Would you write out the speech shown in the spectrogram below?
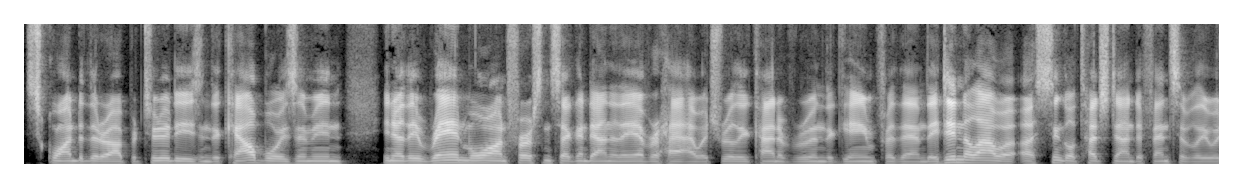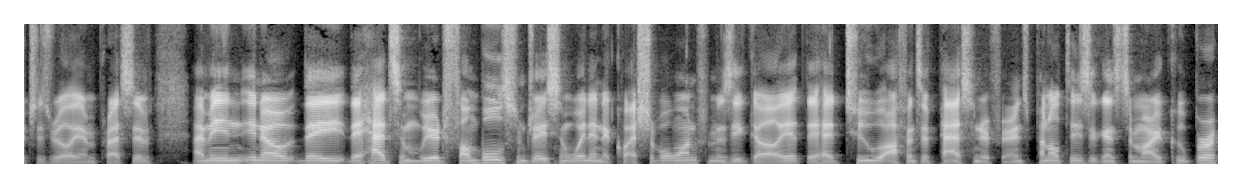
squandered their opportunities. And the Cowboys, I mean, you know, they ran more on first and second down than they ever had, which really kind of ruined the game for them. They didn't allow a, a single touchdown defensively, which is really impressive. I mean, you know, they they had some weird fumbles from Jason Witten a questionable one from Ezekiel Elliott. They had two offensive pass interference penalties against Amari Cooper.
